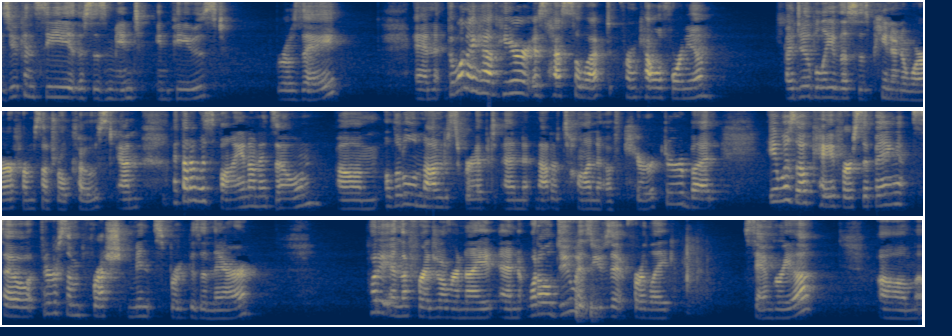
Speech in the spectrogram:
As you can see, this is mint infused rosé. And the one I have here is Hess Select from California. I do believe this is Pinot Noir from Central Coast, and I thought it was fine on its own. Um, a little nondescript and not a ton of character, but it was okay for sipping. So threw some fresh mint sprigs in there, put it in the fridge overnight, and what I'll do is use it for like sangria. Um,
